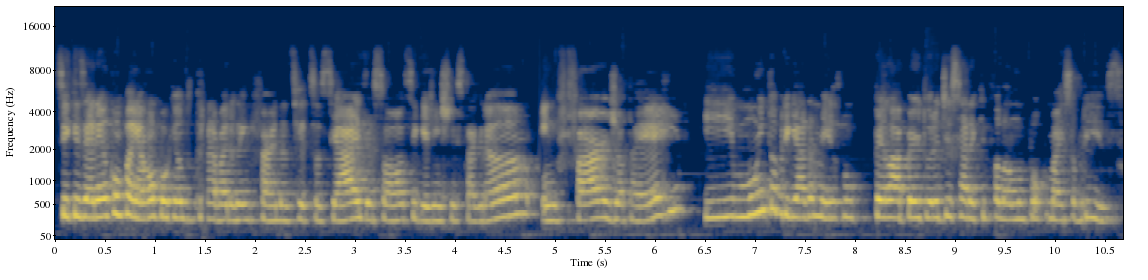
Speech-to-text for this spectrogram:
Se quiserem acompanhar um pouquinho do trabalho da Enfar nas redes sociais, é só seguir a gente no Instagram, EnfarJR. E muito obrigada mesmo pela abertura de estar aqui falando um pouco mais sobre isso.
